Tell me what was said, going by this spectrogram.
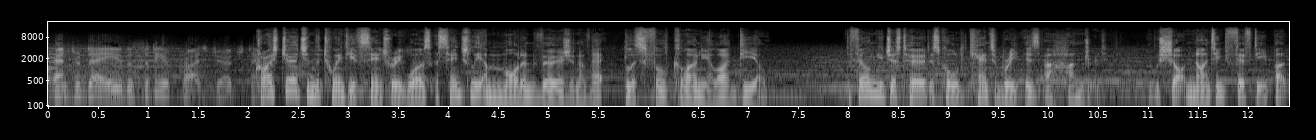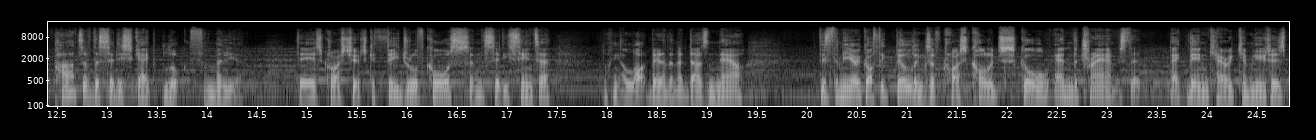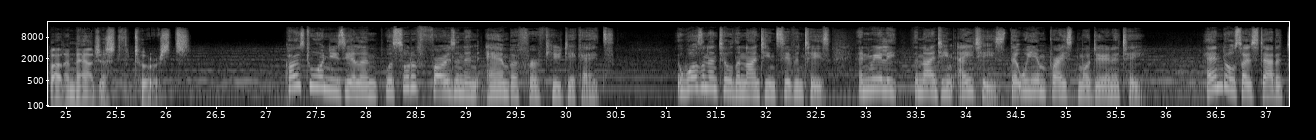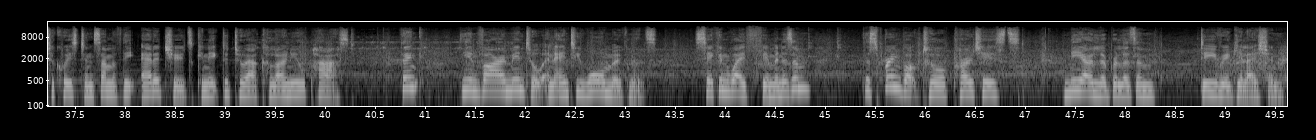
And today, the city of Christchurch... Christchurch in the 20th century was essentially a modern version of that blissful colonial ideal. The film you just heard is called Canterbury is a Hundred. It was shot in 1950, but parts of the cityscape look familiar. There's Christchurch Cathedral, of course, in the city centre, looking a lot better than it does now. There's the neo Gothic buildings of Christ College School and the trams that back then carried commuters but are now just for tourists. Post war New Zealand was sort of frozen in amber for a few decades. It wasn't until the 1970s and really the 1980s that we embraced modernity and also started to question some of the attitudes connected to our colonial past. Think the environmental and anti war movements, second wave feminism, the Springbok Tour protests, neoliberalism, deregulation.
